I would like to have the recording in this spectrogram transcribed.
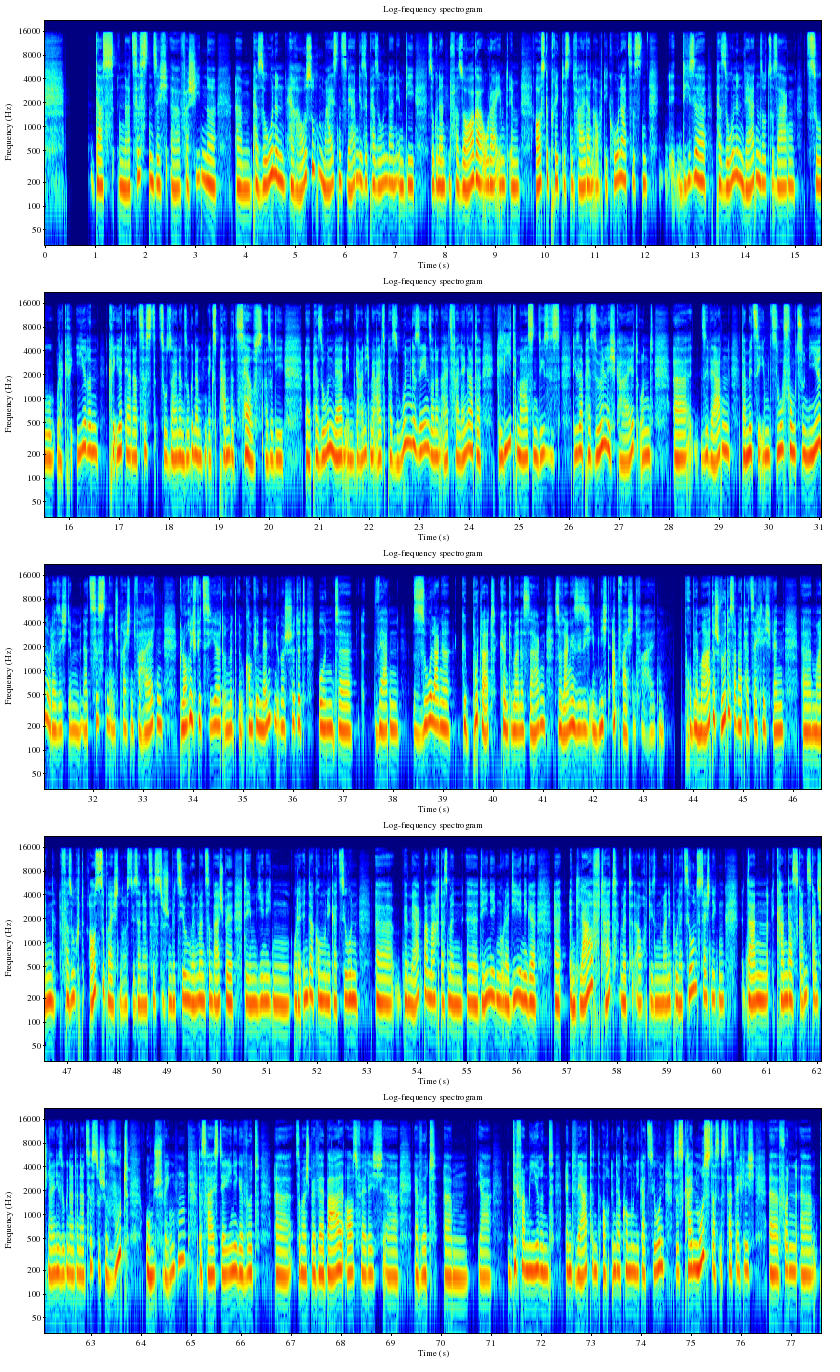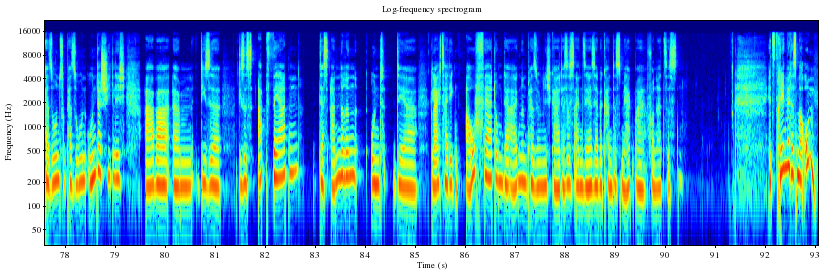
dass Narzissten sich äh, verschiedene ähm, Personen heraussuchen. Meistens werden diese Personen dann eben die sogenannten Versorger oder eben im ausgeprägtesten Fall dann auch die Co-Narzissten. Diese Personen werden sozusagen zu oder kreieren, kreiert der Narzisst zu seinen sogenannten Expanded Selves. Also die äh, Personen werden eben gar nicht mehr als Personen gesehen, sondern als verlängerte Gliedmaßen dieses, dieser Persönlichkeit und äh, sie werden, damit sie eben so funktionieren, funktionieren oder sich dem Narzissten entsprechend verhalten, glorifiziert und mit Komplimenten überschüttet und äh, werden so lange gebuttert, könnte man es sagen, solange sie sich eben nicht abweichend verhalten. Problematisch wird es aber tatsächlich, wenn äh, man versucht auszubrechen aus dieser narzisstischen Beziehung, wenn man zum Beispiel demjenigen oder in der Kommunikation äh, bemerkbar macht, dass man äh, denjenigen oder diejenige äh, entlarvt hat mit auch diesen Manipulationstechniken, dann kann das ganz, ganz schnell die sogenannte narzisstische Wut umschwenken. Das heißt, derjenige wird äh, zum Beispiel verbal ausfällig, äh, er wird ähm, ja diffamierend, entwertend, auch in der Kommunikation. Es ist kein Muss, das ist tatsächlich äh, von äh, Person zu Person unterschiedlich, aber ähm, diese, dieses Abwerten des anderen und der gleichzeitigen Aufwertung der eigenen Persönlichkeit, das ist ein sehr, sehr bekanntes Merkmal von Narzissten. Jetzt drehen wir das mal um.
